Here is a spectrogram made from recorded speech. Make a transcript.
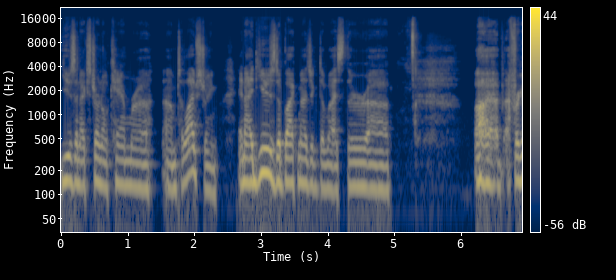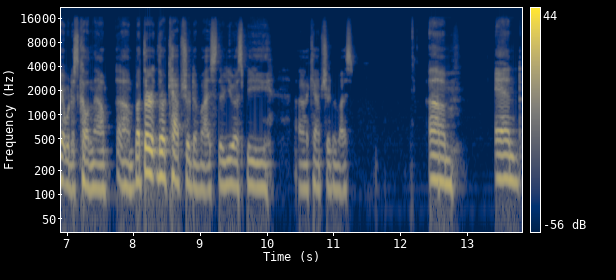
use an external camera um, to live stream, and I'd used a Blackmagic device. Their uh, uh, I forget what it's called now, um, but their their capture device, their USB uh, capture device. Um, and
